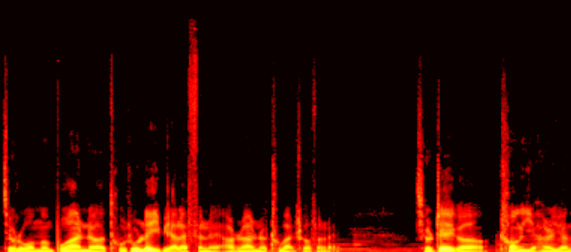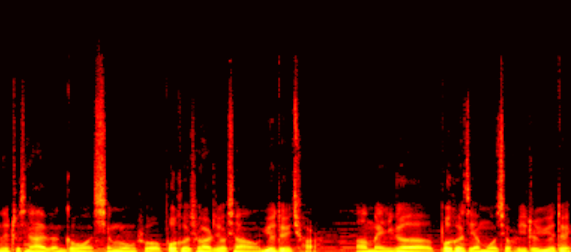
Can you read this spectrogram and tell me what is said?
就是我们不按照图书类别来分类，而是按照出版社分类。其实这个创意还是源自之前艾文跟我形容说，播客圈就像乐队圈啊，每一个播客节目就是一支乐队，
